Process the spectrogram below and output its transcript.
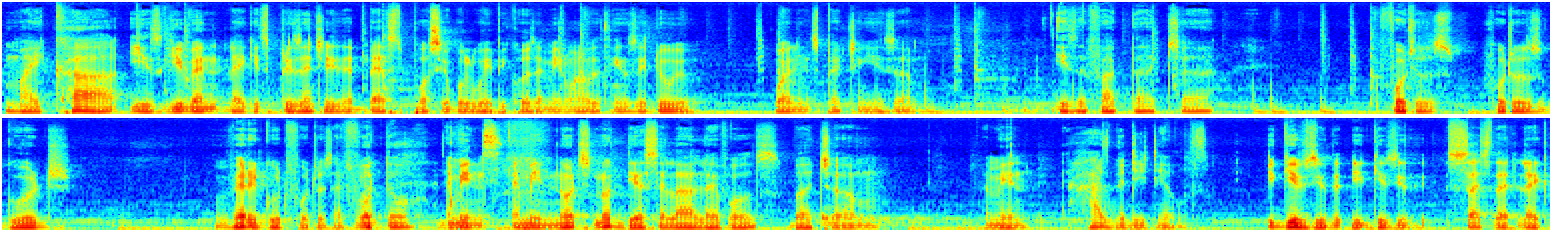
my car is given like it's presented in the best possible way because i mean one of the things they do while inspecting is um is the fact that uh, photos photos good very good photos at Photo. I mean. I mean, not not DSLR levels, but um, I mean, has the details. It gives you the, it gives you the, such that like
